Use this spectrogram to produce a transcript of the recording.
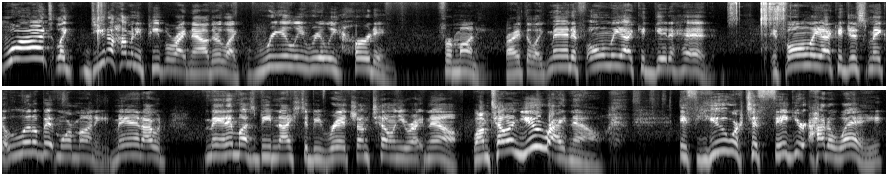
what? Like, do you know how many people right now they're like really, really hurting for money, right? They're like, man, if only I could get ahead. If only I could just make a little bit more money. Man, I would, man, it must be nice to be rich. I'm telling you right now. Well, I'm telling you right now. if you were to figure out a way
